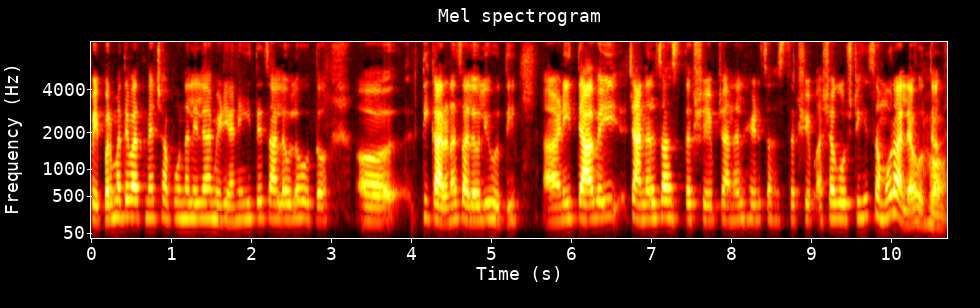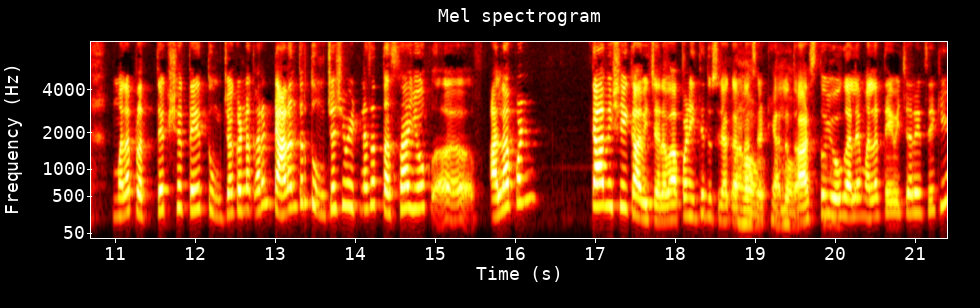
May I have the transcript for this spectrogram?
पेपरमध्ये बातम्या छापून आलेल्या मीडियानेही ते चालवलं होतं. ती कारणं चालवली होती. आणि त्यावेळी चॅनलचा हस्तक्षेप चॅनल हेडचा हस्तक्षेप अशा गोष्टीही समोर आल्या होत्या. हो. मला प्रत्यक्ष ते तुमच्याकडनं कारण त्यानंतर तुमच्याशी भेटण्याचा तसा योग आला पण त्याविषयी का विचारावं? आपण इथे दुसऱ्या कारणासाठी आलो हो, होतो आज तो हो. योग आलाय मला ते विचारायचंय की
